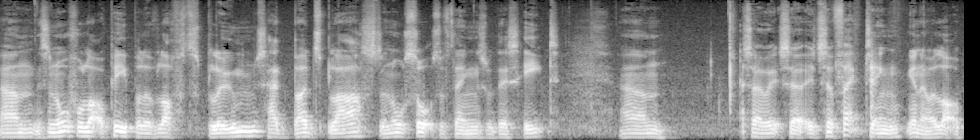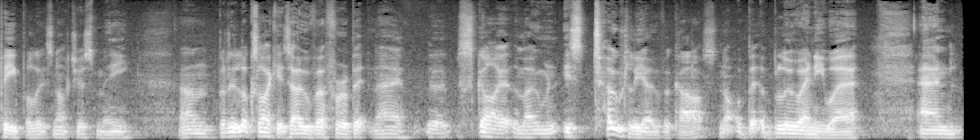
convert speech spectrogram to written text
Um, there's an awful lot of people have lost blooms, had buds blast, and all sorts of things with this heat. Um, so it's uh, it's affecting you know a lot of people. It's not just me. Um, but it looks like it's over for a bit now. The sky at the moment is totally overcast, not a bit of blue anywhere. And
